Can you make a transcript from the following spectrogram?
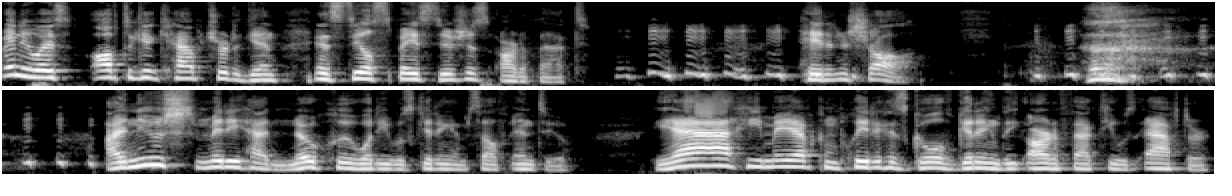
Anyways, off to get captured again and steal Space Douche's artifact. Hayden Shaw. I knew Schmitty had no clue what he was getting himself into. Yeah, he may have completed his goal of getting the artifact he was after,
